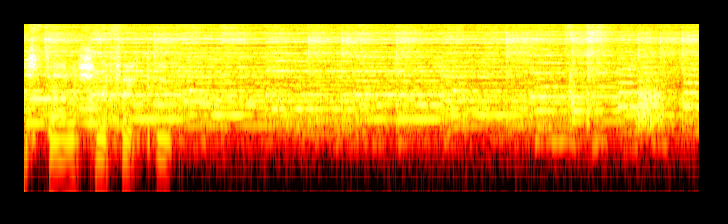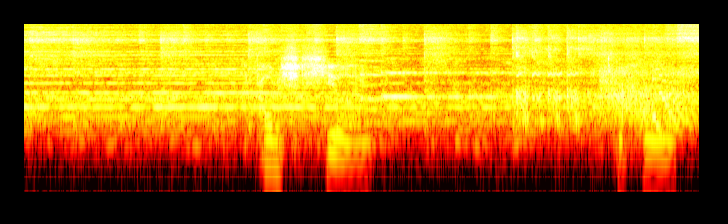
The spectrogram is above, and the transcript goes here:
Astonishing effective. I probably should heal him. Uh -huh.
